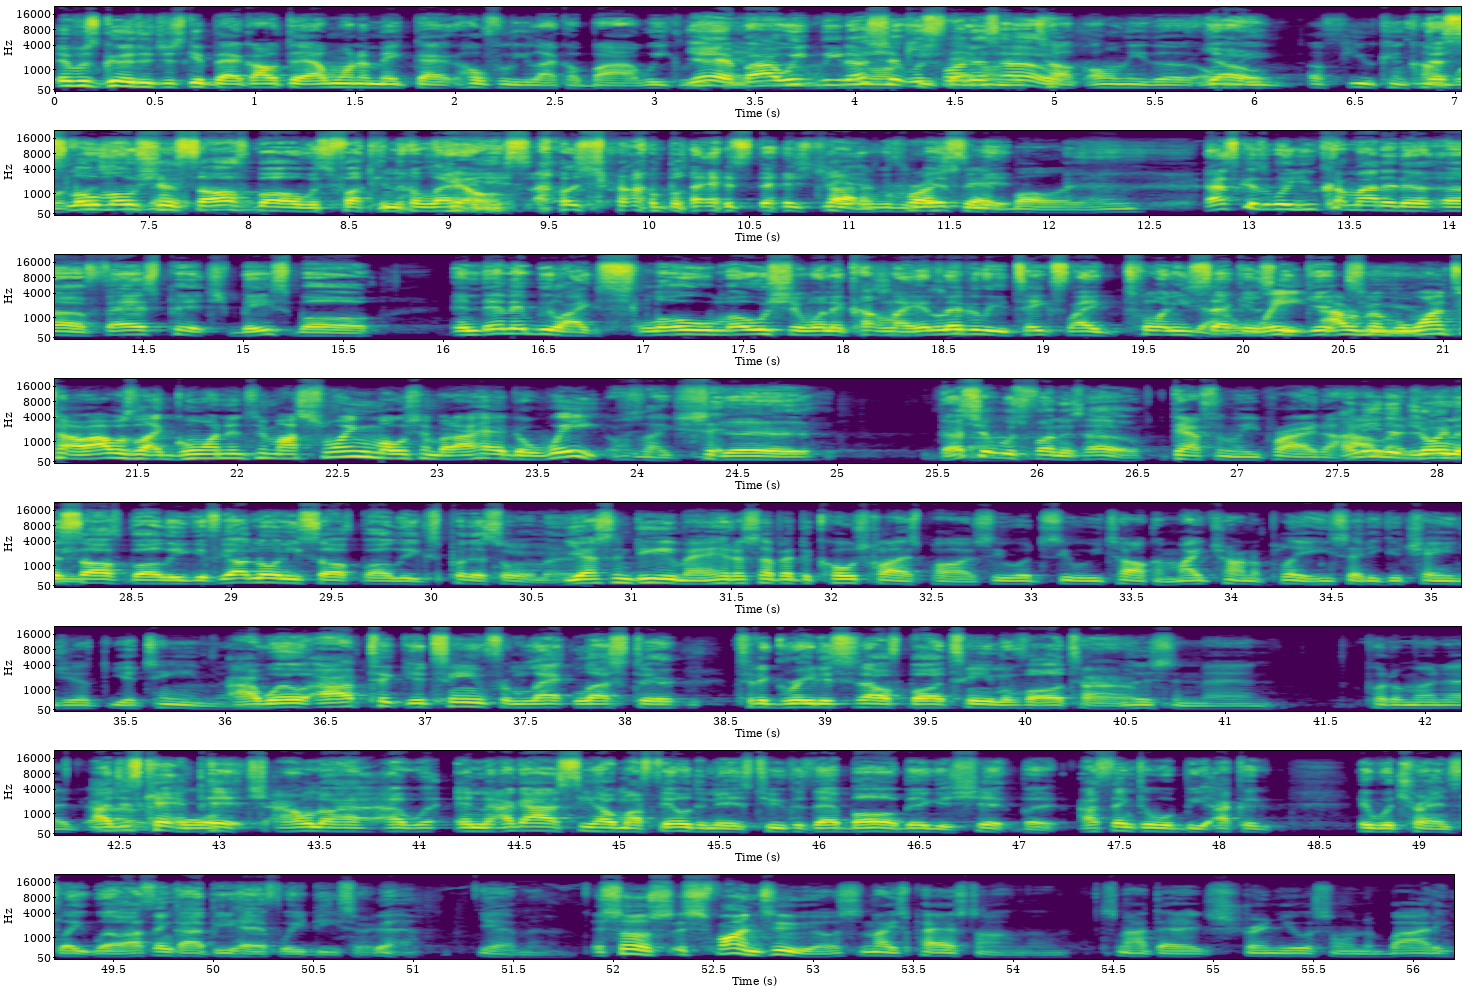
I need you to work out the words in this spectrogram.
it was good to just get back out there. I want to make that hopefully like a bi-weekly. Yeah, thing, bi-weekly, you that shit was fun as hell. Tuck. Only the Yo, only a few can come. the slow motion that, softball was fucking hilarious. I was trying to blast that shit. Try to crush that it. ball, man. That's because when you come out of the uh, fast pitch baseball. And then it'd be like slow motion when it comes. Like it literally takes like twenty seconds wait. to get I to remember one time I was like going into my swing motion, but I had to wait. I was like, shit. Yeah, that shit was fun as hell. Definitely probably the I need to join the softball league. If y'all know any softball leagues, put us on, man. Yes, indeed, man. Hit us up at the coach class pod. See what see what we talking. Mike trying to play. He said he could change your, your team. Man. I will. I'll take your team from lackluster to the greatest softball team of all time. Listen, man. Put him on that. I just uh, can't four- pitch. I don't know. I, I and I gotta see how my fielding is too, because that ball big as shit. But I think it would be. I could. It would translate well. I think I'd be halfway decent. Yeah, yeah, man. It's so it's, it's fun too, yo. It's a nice pastime, man. It's not that strenuous on the body.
